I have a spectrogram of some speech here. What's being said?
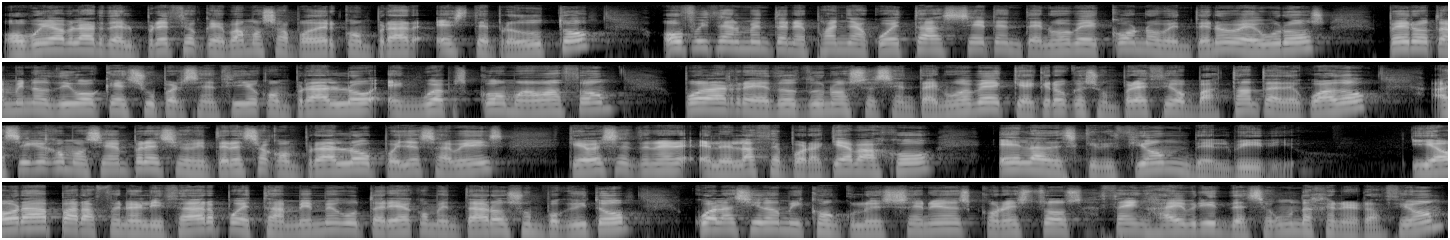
os voy a hablar del precio que vamos a poder comprar este producto. Oficialmente en España cuesta 79,99 euros, pero también os digo que es súper sencillo comprarlo en webs como Amazon por alrededor de unos 69, que creo que es un precio bastante adecuado. Así que como siempre, si os interesa comprarlo, pues ya sabéis que vais a tener el enlace por aquí abajo en la descripción del vídeo. Y ahora para finalizar, pues también me gustaría comentaros un poquito cuáles han sido mis conclusiones con estos Zen Hybrid de segunda generación.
